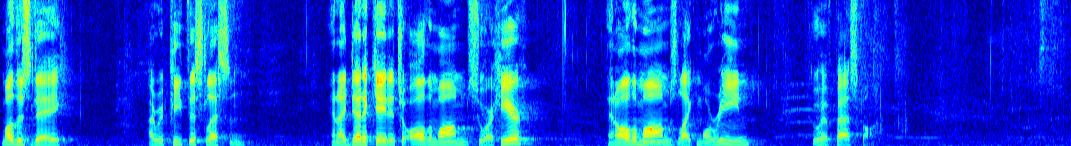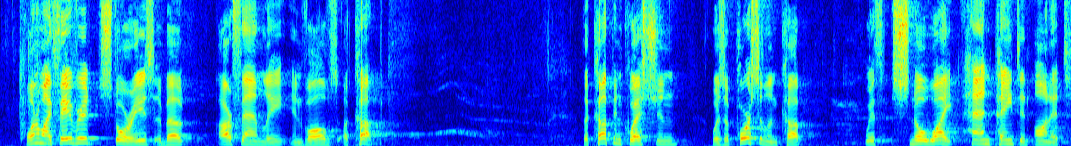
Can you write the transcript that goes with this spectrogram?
Mother's Day, I repeat this lesson and I dedicate it to all the moms who are here and all the moms like Maureen who have passed on. One of my favorite stories about our family involves a cup. The cup in question was a porcelain cup with Snow White hand painted on it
